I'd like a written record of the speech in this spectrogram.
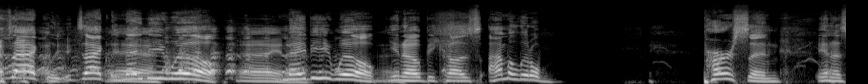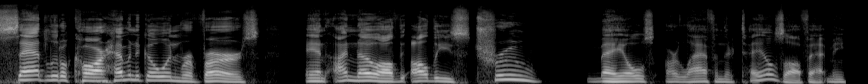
exactly, exactly. Maybe he will. Uh, you know. Maybe he will. You know, because I'm a little person in a sad little car having to go in reverse, and I know all the, all these true males are laughing their tails off at me.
